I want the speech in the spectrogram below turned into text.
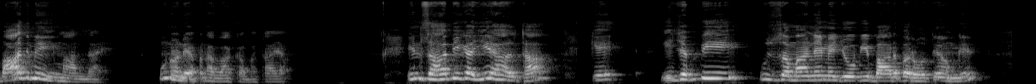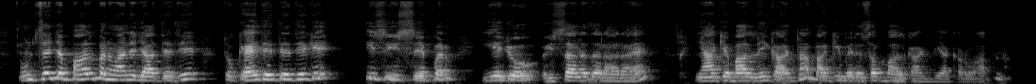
बाद में ही ईमान लाए, उन्होंने अपना वाक़ा बताया। इन सहाबी का ये हाल था कि ये जब भी उस ज़माने में जो भी बारबर होते होंगे, उनसे जब बाल बनवाने जाते थे तो कह देते थे कि इस हिस्से पर ये जो हिस्सा नज़र आ रहा है, यहाँ के बाल नहीं काटना, बाकी मेरे सब बाल काट दिया करो आप ना।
